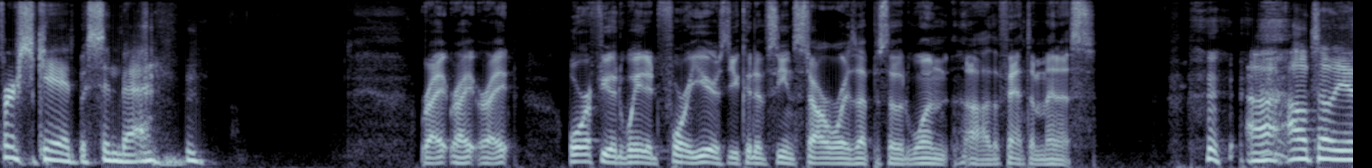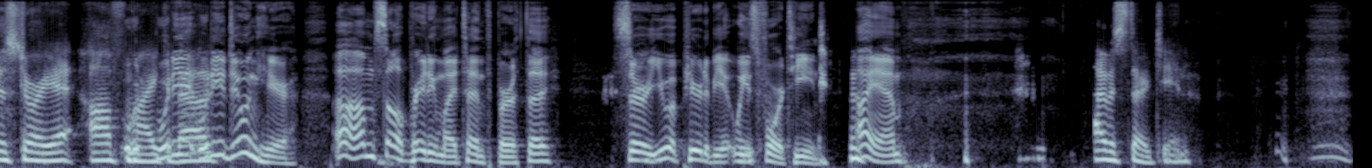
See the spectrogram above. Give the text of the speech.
First Kid with Sinbad. Right, right, right. Or if you had waited four years, you could have seen Star Wars Episode One, uh, The Phantom Menace. uh, I'll tell you a story off mic what are you. What are you doing here? Oh, I'm celebrating my tenth birthday, sir. You appear to be at least fourteen. I am. I was thirteen.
